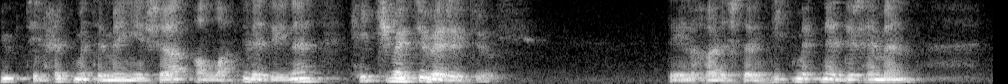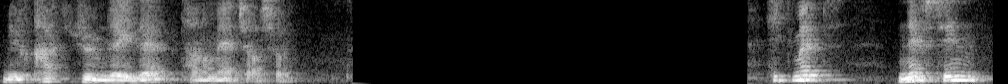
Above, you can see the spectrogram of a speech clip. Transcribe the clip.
Yü'til hikmete men yeşâ. Allah dilediğine hikmeti verir diyor. Değerli kardeşlerim hikmet nedir? Hemen birkaç cümleyle tanımaya çalışalım. Hikmet nefsin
